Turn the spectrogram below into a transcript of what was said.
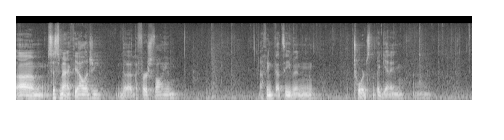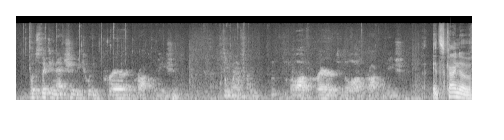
Um, Systematic Theology, the, the first volume. I think that's even towards the beginning. Um, What's the connection between prayer and proclamation? If you went from the law of prayer to the law of proclamation. It's kind of,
